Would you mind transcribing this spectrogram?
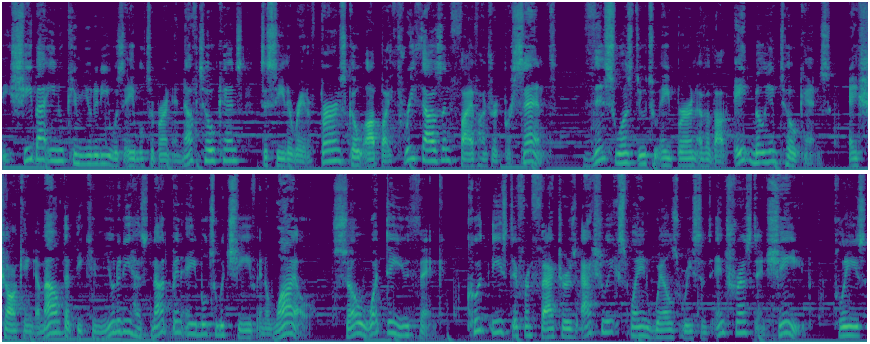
the Shiba Inu community was able to burn enough tokens to see the rate of burns go up by 3,500%. This was due to a burn of about 8 million tokens, a shocking amount that the community has not been able to achieve in a while. So what do you think? Could these different factors actually explain Whale's recent interest in SHIB? Please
